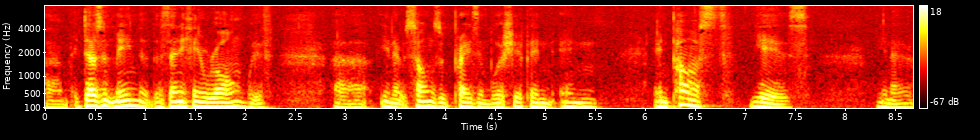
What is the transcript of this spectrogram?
Um, it doesn't mean that there's anything wrong with, uh, you know, songs of praise and worship in in in past years. You know,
